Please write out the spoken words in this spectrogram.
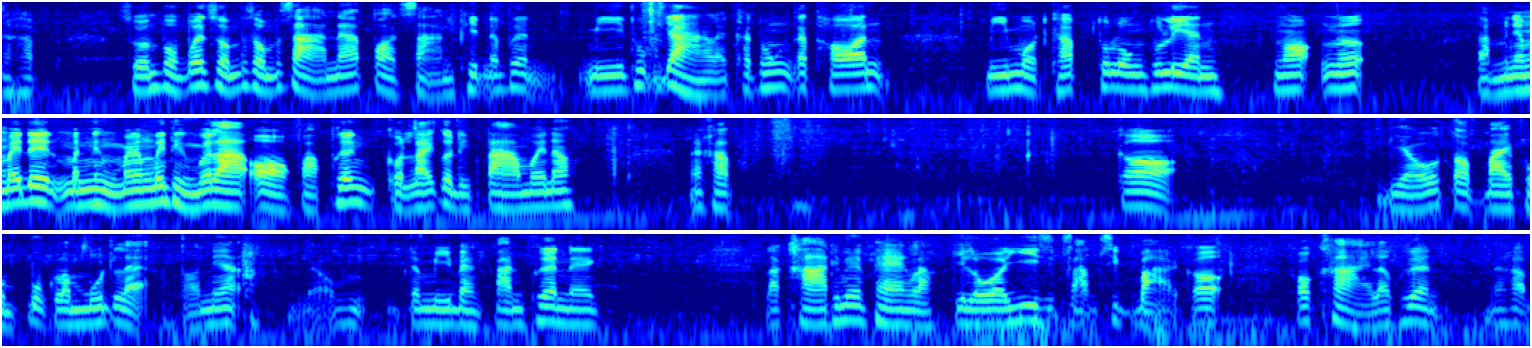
นะครับสวนผมเป็นสวนผสมผสานนะปลอดสารพิษนะเพื่อนมีทุกอย่างเลยกระทุงกระท้อนมีหมดครับทุลงทุเรียนเงาะเงอะแต่มันยังไม่ได้มันถึงมันยังไม่ถึงเวลาออกฝากเพื่อนกดไลค์กดติดตามไว้เนาะนะครับ ก็เดี๋ยวต่อไปผมปลูกละมุดแหละ ตอนเนี้ยเดี๋ยวจะมีแบ่งปันเพื่อนในราคาที่ไม่แพงหลักกิโลยี่สิบสามสิบบาทก็ก็ขายแล้วเพื่อนนะครับ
